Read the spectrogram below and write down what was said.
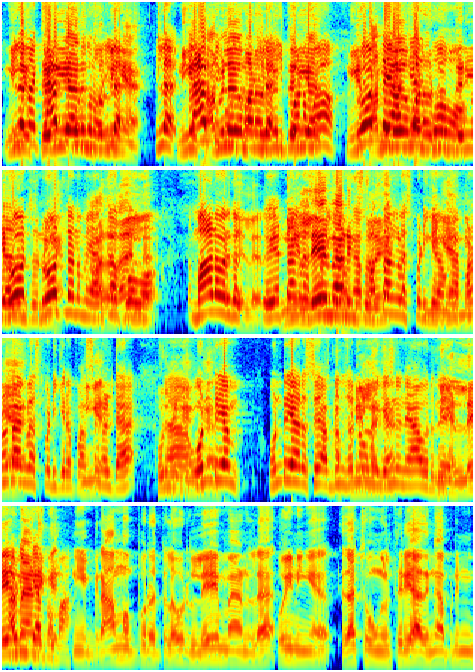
நீங்க தெரியாதுன்னு சொல்றீங்க. இல்ல, நீங்க தமிழக மாணவர்களுக்கு தெரியாது. நீங்க தமிழக மாணவர்களுக்கு. தெரியாதுன்னு சொன்னீங்க ரோட்ல நம்ம இல்ல. போவோம். மாணவர்கள் எட்டாம் கிளாஸ். பத்தாம் கிளாஸ் படிக்கிறவங்க பன்னெண்டாம் கிளாஸ் படிக்கிற பசங்கள்ட்ட ஒன்றியம் ஒன்றிய அரசு அப்படின்னு அப்படி சொன்னா உங்களுக்கு என்ன. ஞாபகம் வருது? நீங்க அப்படின்னு கிராமப்புறத்துல ஒரு லே மேன்ல போய் நீங்க ஏதாச்சும் உங்களுக்கு தெரியாதுங்க அப்படின்னு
